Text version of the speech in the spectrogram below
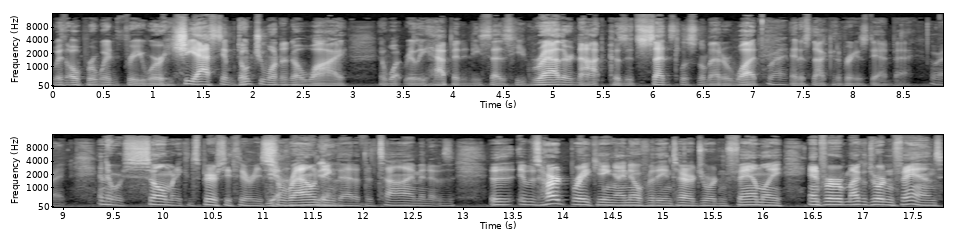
with Oprah Winfrey where he, she asked him, "Don't you want to know why and what really happened?" And he says he'd rather not because it's senseless no matter what, Right. and it's not going to bring his dad back. Right, and there were so many conspiracy theories Yeah, surrounding yeah. that at the time, and it was, it was it was heartbreaking. I know for the entire Jordan family and for Michael Jordan fans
